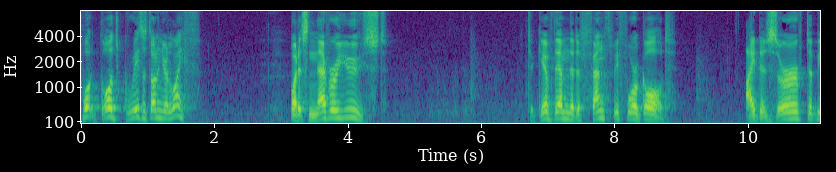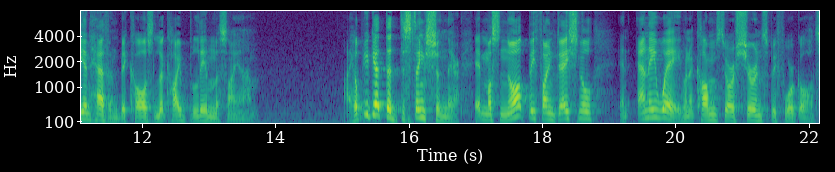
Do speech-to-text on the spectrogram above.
what God's grace has done in your life. But it's never used to give them the defense before God. I deserve to be in heaven because look how blameless I am. I hope you get the distinction there. It must not be foundational in any way when it comes to our assurance before God.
